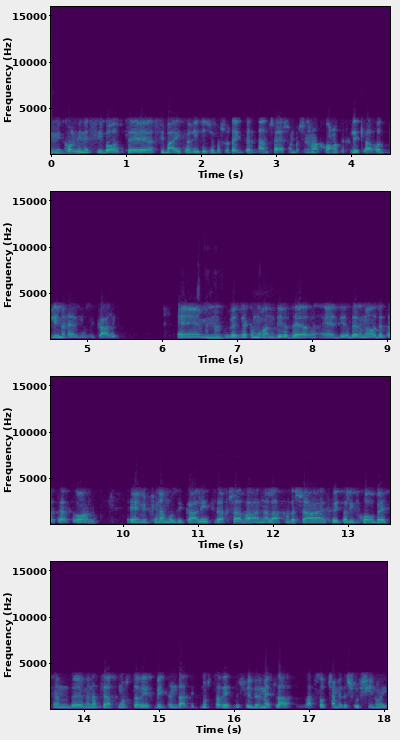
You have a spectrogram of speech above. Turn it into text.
מכל מיני סיבות. הסיבה העיקרית היא שפשוט האינטנדנט שהיה שם בשנים האחרונות החליט לעבוד בלי מנהל מוזיקלי, וזה כמובן דרדר, דרדר מאוד את התיאטרון מבחינה מוזיקלית, ועכשיו ההנהלה החדשה החליטה לבחור בעצם במנצח כמו שצריך, באינטנדנטית כמו שצריך, בשביל באמת לעשות שם איזשהו שינוי.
